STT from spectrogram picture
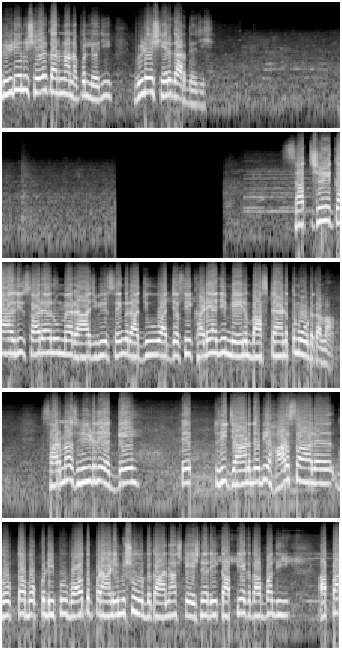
ਵੀਡੀਓ ਨੂੰ ਸ਼ੇਅਰ ਕਰਨਾ ਨਾ ਭੁੱਲਿਓ ਜੀ। ਵੀਡੀਓ ਸ਼ੇਅਰ ਕਰ ਦਿਓ ਜੀ। ਸਤਿ ਸ਼੍ਰੀ ਅਕਾਲ ਜੀ ਸਾਰਿਆਂ ਨੂੰ, ਮੈਂ ਰਾਜਵੀਰ ਸਿੰਘ ਰਾਜੂ। ਅੱਜ ਅਸੀਂ ਖੜੇ ਹਾਂ ਜੀ main bus stand Dhamot Kalan. Sharma sweet ਦੇ ਅੱਗੇ ਤੇ ਤੁਸੀਂ ਜਾਣਦੇ ਹੋ ਵੀ ਹਰ ਸਾਲ ਗੁਪਤਾ ਬੁੱਕ ਡੀਪੂ ਬਹੁਤ ਪੁਰਾਣੀ ਮਸ਼ਹੂਰ ਦੁਕਾਨ ਆ ਸਟੇਸ਼ਨਰੀ ਕਾਪੀਆਂ ਕਿਤਾਬਾਂ ਦੀ। ਆਪਾਂ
